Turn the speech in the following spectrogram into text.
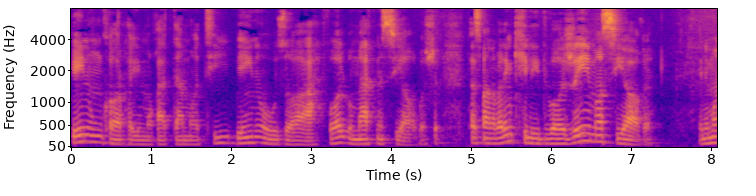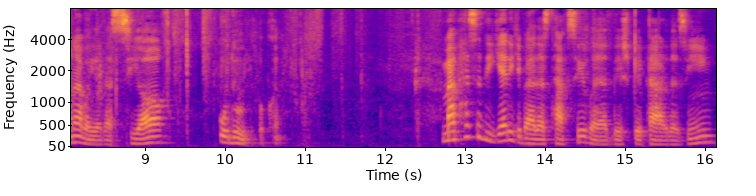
بین اون کارهای مقدماتی بین اوضاع احوال و متن سیاق باشه. پس بنابراین کلید واژه ما سیاقه. یعنی ما نباید از سیاق عدول بکنیم. مبحث دیگری که بعد از تفسیر باید بهش بپردازیم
